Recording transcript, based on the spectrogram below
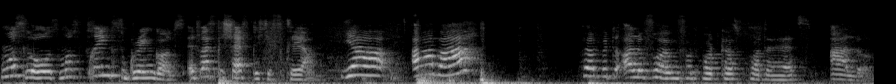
muss los, muss dringend zu Gringotts. Etwas Geschäftliches klären. Ja, aber hör bitte alle Folgen von Podcast Potterheads. Alle.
